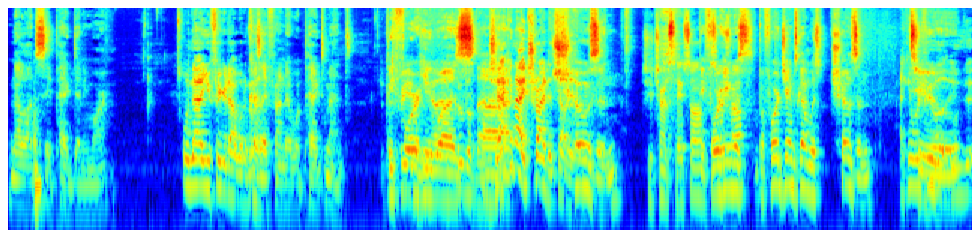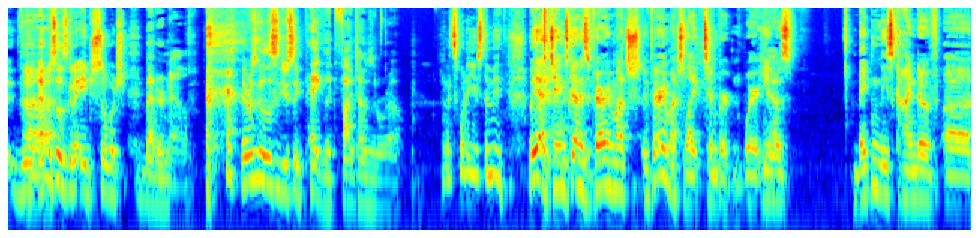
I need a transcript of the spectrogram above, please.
not allowed to say pegged anymore Well, now you figured out what it because I found out what pegged meant for before you. he uh, was Googled that. uh, Jack and I tried to tell you. chosen She trying to say song before he search was off? before James Gunn was chosen. I can't wait for to, you. The, the uh, episode's gonna age so much better now. Everyone's gonna listen to you say "peg" like five times in a row. That's what he used to mean. But yeah, James Gunn is very much, very much like Tim Burton, where he Yeah. was making these kind of uh,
